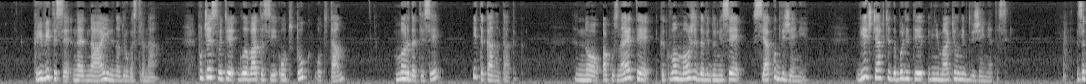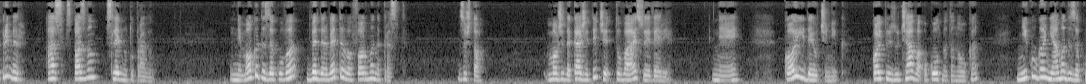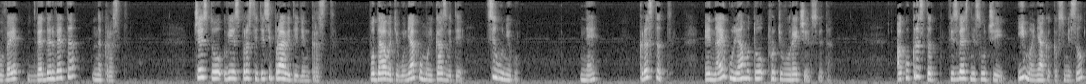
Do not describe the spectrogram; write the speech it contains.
кривите се на една или на друга страна, почесвате главата си от тук, от там, мърдате се и така нататък. Но ако знаете какво може да ви донесе всяко движение – вие щяхте да бъдете внимателни в движенията си. За пример, аз спазвам следното правило. Не мога да закува две дървета във форма на кръст. Защо? Може да кажете, че това е суеверие. Не. Кой и да е ученик, който изучава окултната наука, никога няма да закове две дървета на кръст. Често вие с пръстите си правите един кръст. Подавате го някому и казвате «Целуни го». Не. Кръстът е най-голямото противоречие в света. Ако кръстът в известни случаи има някакъв смисъл,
